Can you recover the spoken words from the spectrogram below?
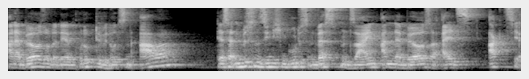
an der Börse oder deren Produkte wir nutzen, aber Deshalb müssen sie nicht ein gutes Investment sein an der Börse als Aktie.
